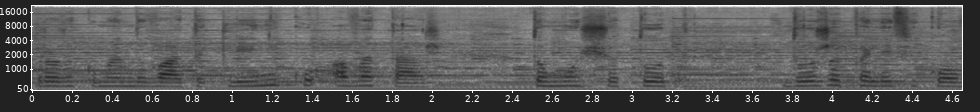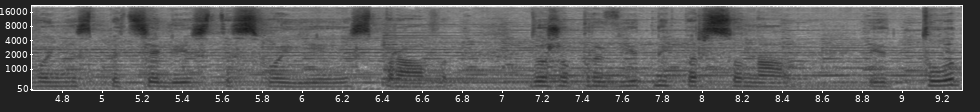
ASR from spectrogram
прорекомендувати клініку Аватаж, тому що тут дуже кваліфіковані спеціалісти своєї справи, дуже привітний персонал. І тут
